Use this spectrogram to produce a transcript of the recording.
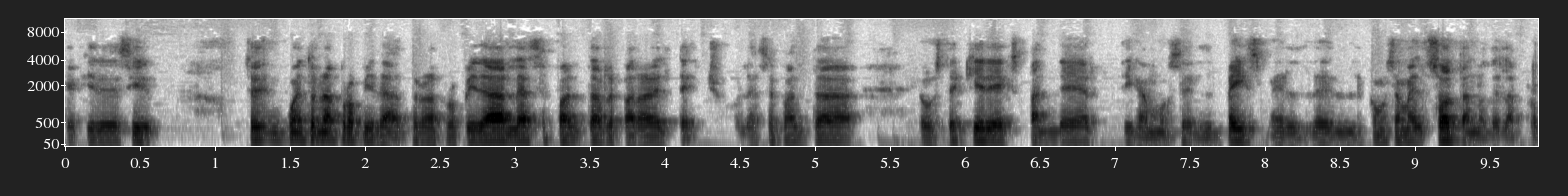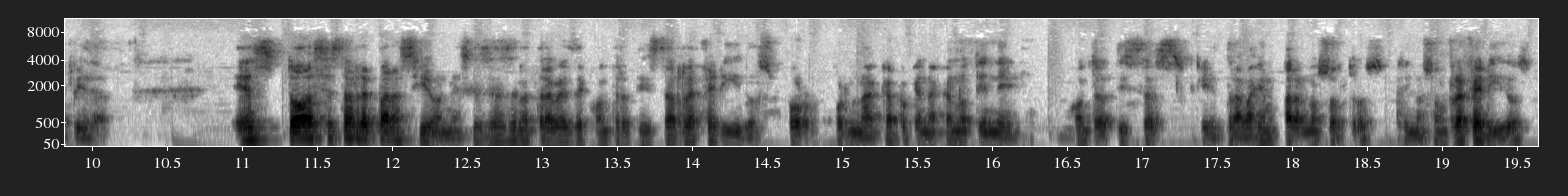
¿Qué quiere decir? Se encuentra una propiedad, pero a la propiedad le hace falta reparar el techo, le hace falta, usted quiere expander, digamos, el basement, el, ¿cómo se llama? El sótano de la propiedad es todas estas reparaciones que se hacen a través de contratistas referidos por, por NACA, porque NACA no tiene contratistas que trabajen para nosotros, que no son referidos,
